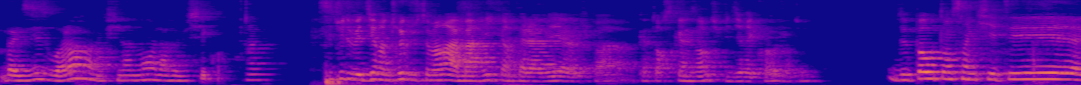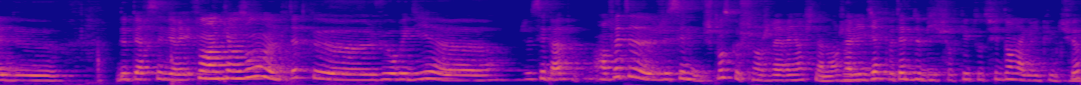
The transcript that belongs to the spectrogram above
bah, ils disent, voilà, finalement, elle a réussi, quoi. Ouais. Si tu devais dire un truc justement à Marie quand elle avait, je sais pas, 14-15 ans, tu lui dirais quoi aujourd'hui? De pas autant s'inquiéter, de de persévérer. Enfin, à 15 ans, peut-être que je lui aurais dit, euh, je sais pas. En fait, euh, je sais, je pense que je changerais rien finalement. J'allais dire peut-être de bifurquer tout de suite dans l'agriculture,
